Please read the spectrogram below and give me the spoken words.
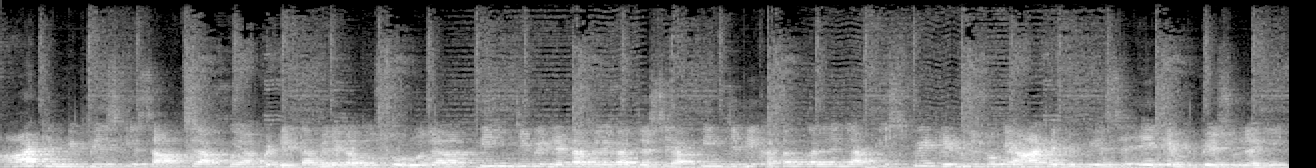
आठ एमबीपीएस के हिसाब से आपको यहाँ पे डेटा मिलेगा दोस्तों रोज़ाना। तीन जीबी डेटा मिलेगा। जैसे आप तीन जीबी खत्म कर लेंगे, आपकी स्पीड रिड्यूस होकर आठ एमबीपीएस से एक एमबीपीएस हो जाएगी।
